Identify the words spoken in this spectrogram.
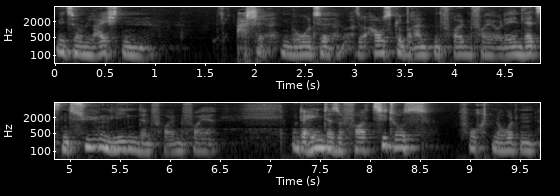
mit so einem leichten Aschenote, also ausgebrannten Freudenfeuer oder in den letzten Zügen liegenden Freudenfeuer. Und dahinter sofort Zitrusfruchtnoten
